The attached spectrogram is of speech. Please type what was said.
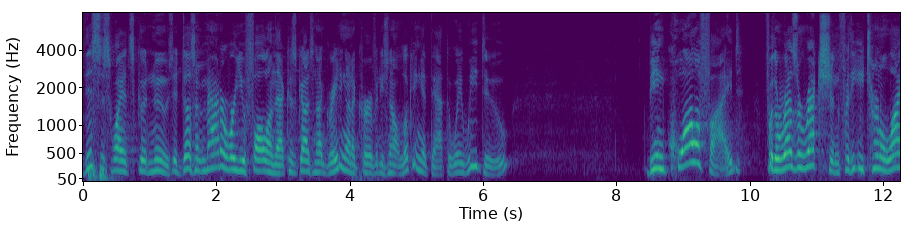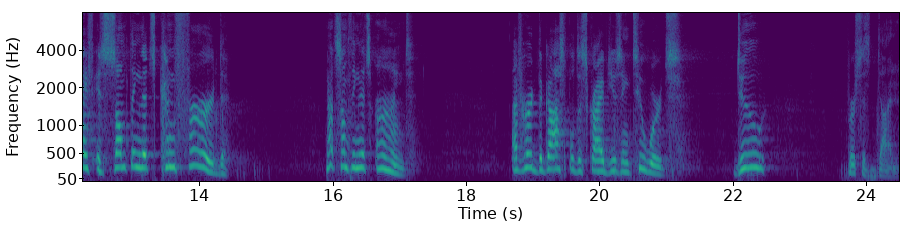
This is why it's good news. It doesn't matter where you fall on that because God's not grading on a curve and He's not looking at that the way we do being qualified for the resurrection, for the eternal life, is something that's conferred, not something that's earned. I've heard the gospel described using two words do versus done.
